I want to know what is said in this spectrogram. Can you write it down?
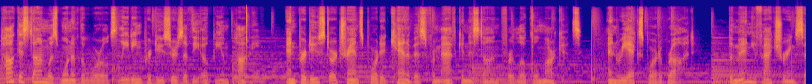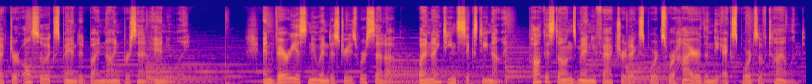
Pakistan was one of the world's leading producers of the opium poppy, and produced or transported cannabis from Afghanistan for local markets and re export abroad. The manufacturing sector also expanded by 9% annually, and various new industries were set up. By 1969, Pakistan's manufactured exports were higher than the exports of Thailand.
